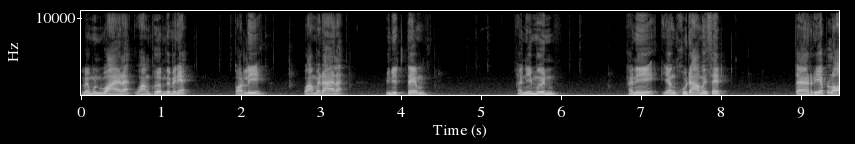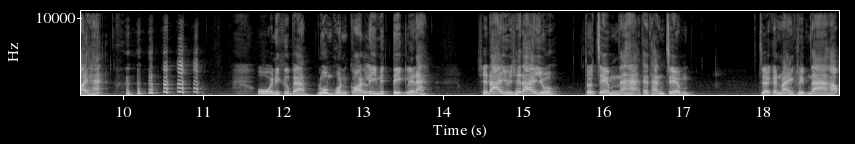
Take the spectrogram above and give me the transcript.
เริ่มมุนวายแล้ววางเพิ่มได้ไหมเนี่ยกอดลี่วางไม่ได้แล้วยูนิตเต็ม อันนี้มึนอันนี้ยังคูดาวไม่เสร็จ แต่เรียบร้อยฮะ โอ้นี่คือแบบรวมพลกอดลี่มิติกเลยนะ ใช้ได้อยู่ใช้ได้อยู่ เจ้าเจมนะฮะไททันเจม เจอกันใหม่คลิปหน้าครับ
